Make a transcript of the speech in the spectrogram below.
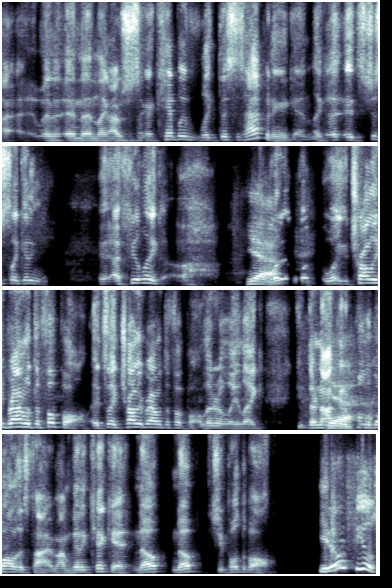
I, and then like I was just like, I can't believe like this is happening again. Like, it's just like getting. I feel like. Uh, yeah. What, what, what, Charlie Brown with the football. It's like Charlie Brown with the football. Literally, like they're not yeah. going to pull the ball this time. I'm going to kick it. Nope, nope. She pulled the ball you don't feel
